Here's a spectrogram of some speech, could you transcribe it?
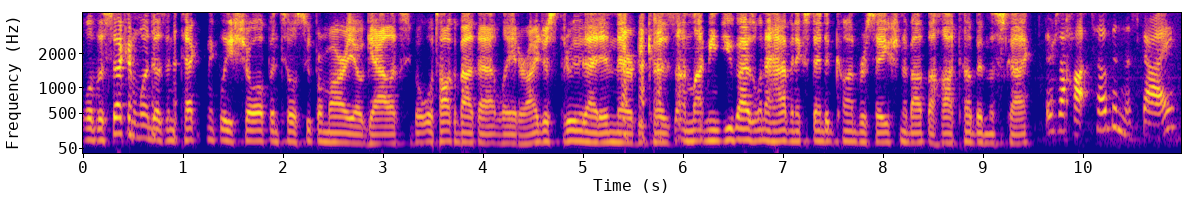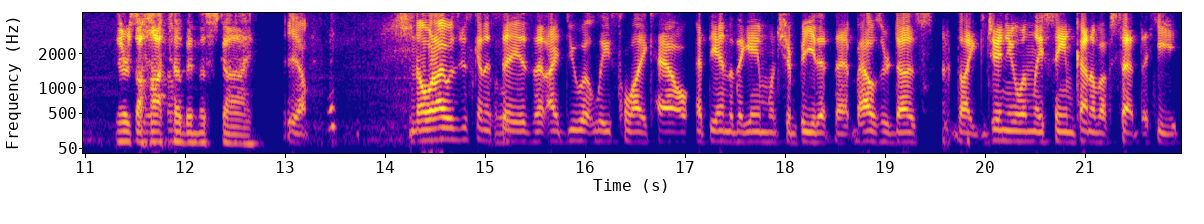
Well, the second one doesn't technically show up until Super Mario Galaxy, but we'll talk about that later. I just threw that in there because I'm, I mean, you guys want to have an extended conversation about the hot tub in the sky? There's a hot tub in the sky. There's a Yeah, hot so- tub in the sky. Yeah. No, what I was just gonna say is that I do at least like how at the end of the game, once you beat it, that Bowser does like genuinely seem kind of upset that he,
